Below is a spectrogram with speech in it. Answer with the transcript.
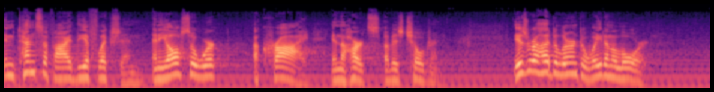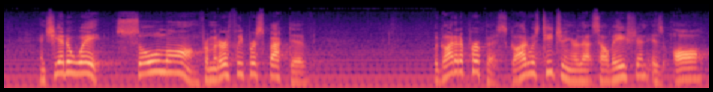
intensified the affliction, and He also worked a cry in the hearts of His children. Israel had to learn to wait on the Lord. And she had to wait so long from an earthly perspective. But God had a purpose. God was teaching her that salvation is all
